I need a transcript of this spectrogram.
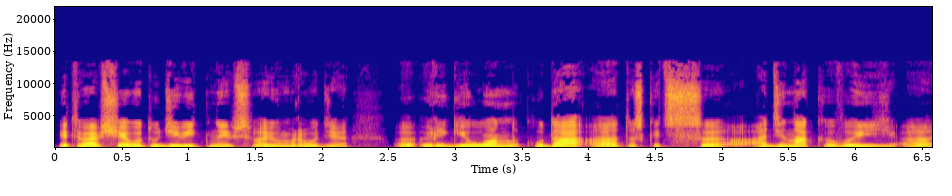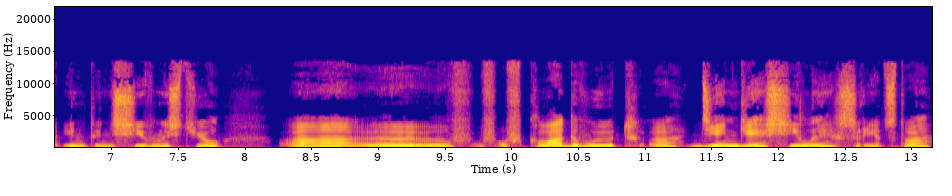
Это вообще вот удивительный в своем роде э, регион, куда, э, так сказать, с одинаковой э, интенсивностью э, вкладывают э, деньги, силы, средства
